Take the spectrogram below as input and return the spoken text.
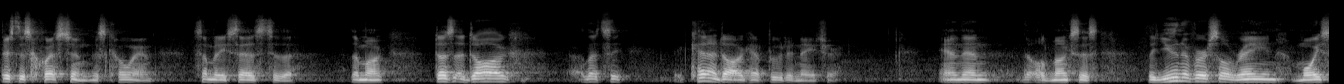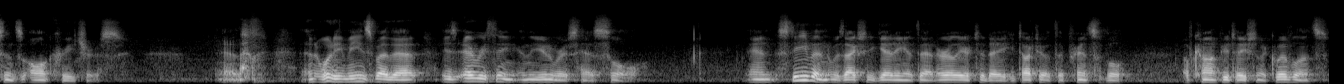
there's this question, this koan. Somebody says to the, the monk, Does a dog, let's see, can a dog have Buddha nature? And then the old monk says, The universal rain moistens all creatures. And, and what he means by that is everything in the universe has soul. And Stephen was actually getting at that earlier today. He talked about the principle of computational equivalence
